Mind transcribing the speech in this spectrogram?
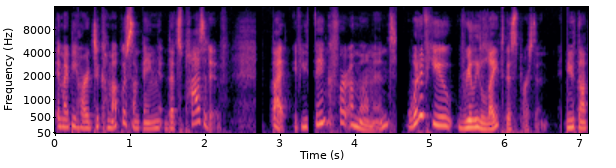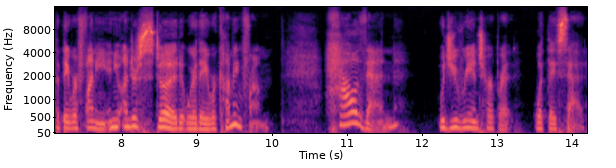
it might be hard to come up with something that's positive. But if you think for a moment, what if you really liked this person? You thought that they were funny and you understood where they were coming from. How then would you reinterpret what they said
